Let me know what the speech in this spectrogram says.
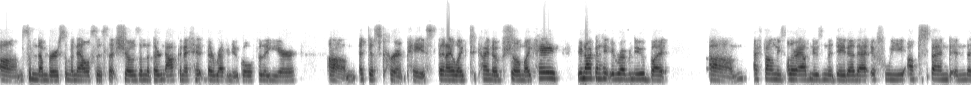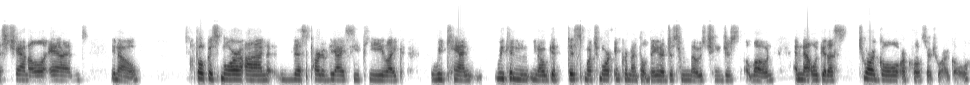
um, some numbers, some analysis that shows them that they're not going to hit their revenue goal for the year um, at this current pace, then I like to kind of show them like, hey, you're not going to hit your revenue, but um, I found these other avenues in the data that if we upspend in this channel and you know focus more on this part of the ICP, like we can we can you know get this much more incremental data just from those changes alone, and that will get us to our goal or closer to our goal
